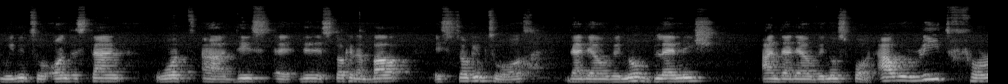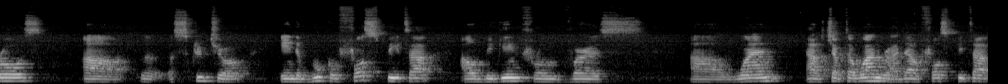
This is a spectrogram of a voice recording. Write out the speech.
We need to understand what uh, this, uh, this is talking about. It's talking to us that there will be no blemish and that there will be no spot. I will read for us uh, a- a scripture in the book of First Peter. I'll begin from verse uh, 1, uh, chapter 1 rather, First Peter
